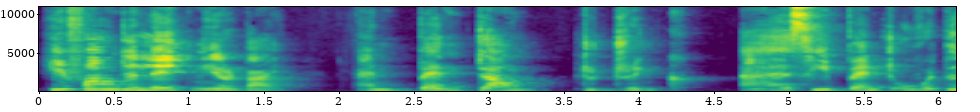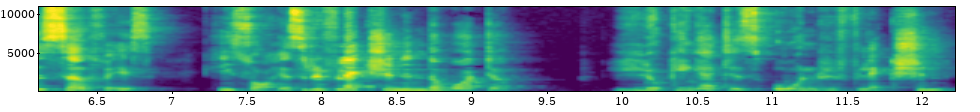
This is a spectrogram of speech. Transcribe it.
he found a lake nearby and bent down to drink. As he bent over the surface, he saw his reflection in the water. Looking at his own reflection,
